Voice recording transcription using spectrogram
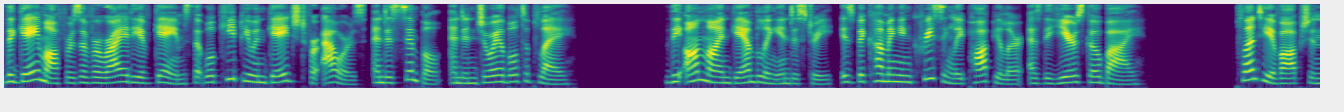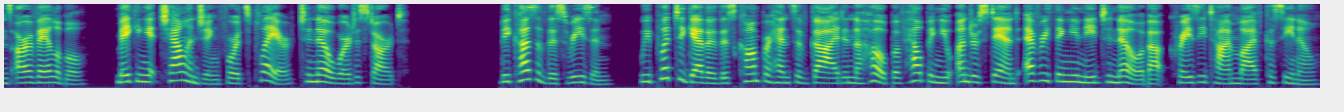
The game offers a variety of games that will keep you engaged for hours and is simple and enjoyable to play. The online gambling industry is becoming increasingly popular as the years go by. Plenty of options are available, making it challenging for its player to know where to start. Because of this reason, we put together this comprehensive guide in the hope of helping you understand everything you need to know about Crazy Time Live Casino.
